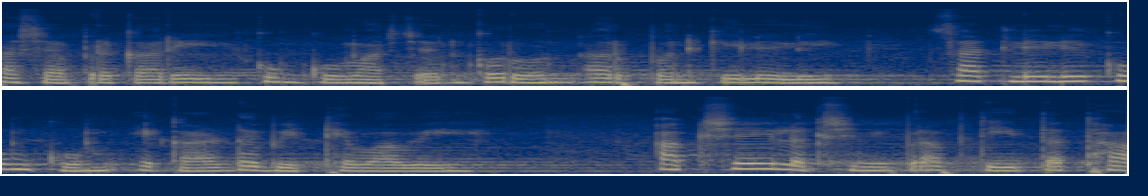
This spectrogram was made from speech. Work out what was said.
अशा प्रकारे कुंकुमार्चन करून अर्पण केलेले साठलेले कुंकुम एका डबीत ठेवावे. अक्षय लक्ष्मी प्राप्ती तथा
